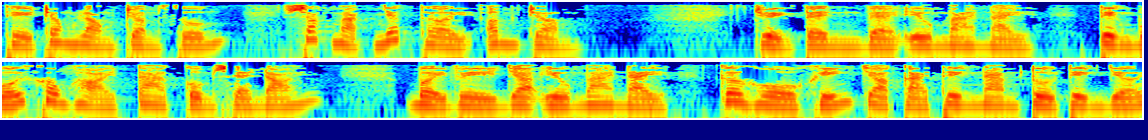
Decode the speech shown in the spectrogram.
thì trong lòng trầm xuống, sắc mặt nhất thời âm trầm. Chuyện tình về yêu ma này, tiền bối không hỏi ta cũng sẽ nói, bởi vì do yêu ma này cơ hồ khiến cho cả thiên nam tu tiên giới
